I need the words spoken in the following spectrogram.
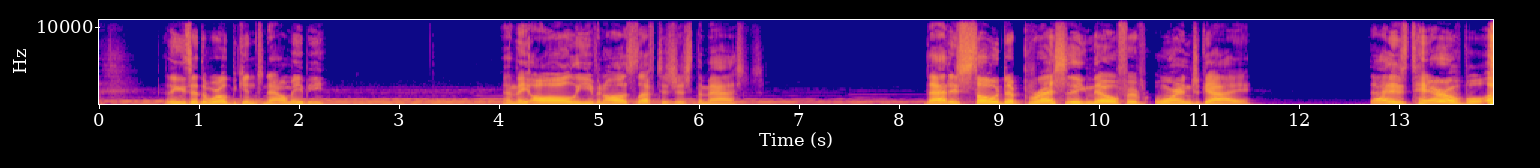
I think he said the world begins now, maybe? And they all leave, and all that's left is just the masks. That is so depressing, though, for Orange Guy. That is terrible.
